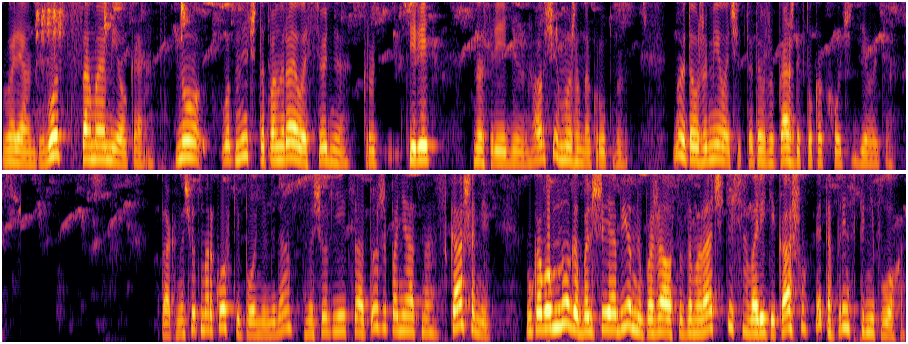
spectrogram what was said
варианты. Вот самая мелкая. Но вот мне что-то понравилось сегодня тереть на среднюю, а вообще можно на крупную. Ну это уже мелочи, это уже каждый, кто как хочет, делайте. Так, насчет морковки поняли, да? Насчет яйца тоже понятно. С кашами у кого много, большие объемы, пожалуйста, заморачивайтесь, варите кашу. Это, в принципе, неплохо.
